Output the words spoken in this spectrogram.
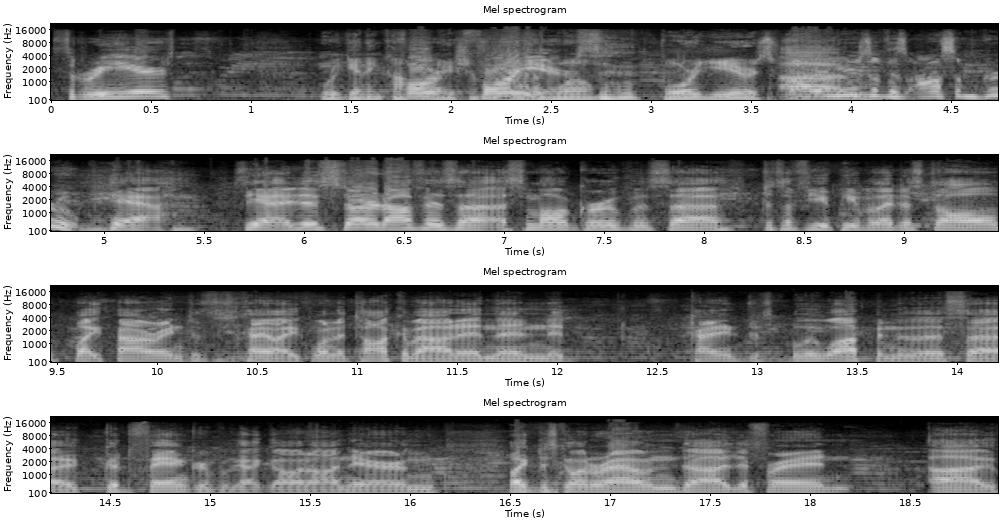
three years? We're getting confirmation four Adam years. Four years. Five Um, years of this awesome group. Yeah. So yeah, it just started off as a, a small group with uh, just a few people that just all like Power Rangers, just kind of like want to talk about it, and then it kind of just blew up into this uh, good fan group we got going on here, and like just going around uh, different uh,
